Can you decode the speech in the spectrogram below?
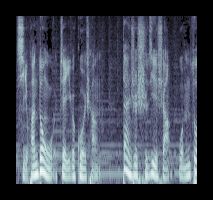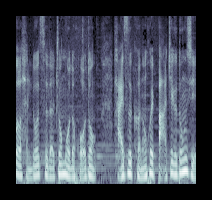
喜欢动物这一个过程。但是实际上，我们做了很多次的周末的活动，孩子可能会把这个东西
